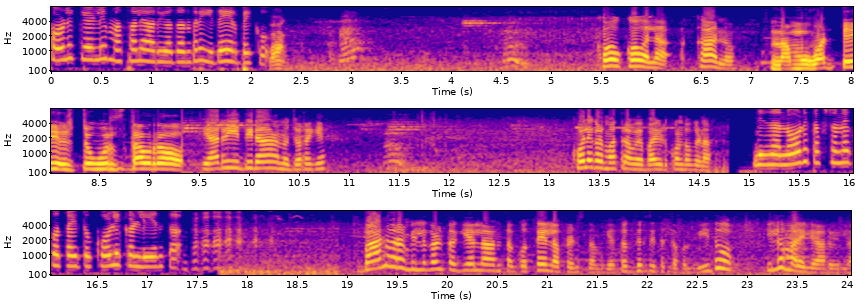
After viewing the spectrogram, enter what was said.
ಕೋಳಿ ಕೇಳಿ ಮಸಾಲೆ ಅರಿಯೋದಂದ್ರೆ ಇದೇ ಇರಬೇಕು. ಖೋ ಖೋ ಅಲ್ಲ ಅಕ್ಕಾನು ನಮ್ಮ ಹೊಟ್ಟೆ ಎಷ್ಟು ಉರ್ಸ್ತಾವ್ರು. ಯಾರೀ ಇದ್ದೀರಾ ಅನ್ನೋ ಜೊತೆಗೆ ಕೋಳಿಗಳು ಮಾತ್ರ ಅವೇ ಬಾಯಿ ಹಿಡ್ಕೊಂಡು ಹೋಗೋಣ. ನಿನ್ನ ನೋಡಿದ ತಕ್ಷಣ ಗೊತ್ತಾಯ್ತು ಕೋಳಿ ಕಳ್ಳಿ ಅಂತ. ಭಾನುವಾರ ಬಿಲ್ಗಳು ತೆಗಿಯಲ್ಲ ಅಂತ ಗೊತ್ತೇ ಇಲ್ಲ ಫ್ರೆಂಡ್ಸ್ ನಮಗೆ. ತೆಗ್ದಿರ್ತೈತೆ ಅಂತ ಬಂದ್ವಿ. ಇದು ಇಲ್ಲೂ ಮನೇಲಿ ಯಾರು ಇಲ್ಲ.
